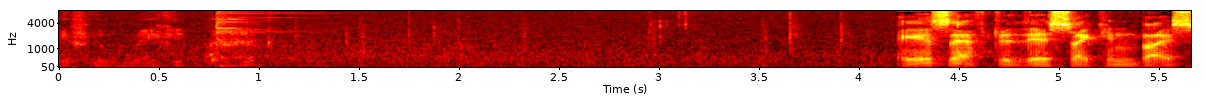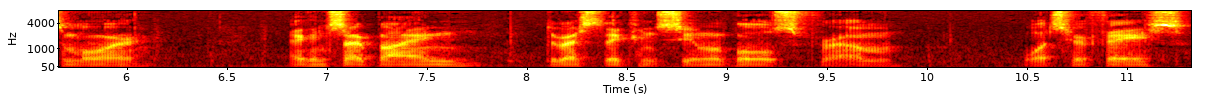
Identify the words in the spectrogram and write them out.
if you make it back. I guess after this I can buy some more. I can start buying the rest of the consumables from what's her face.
